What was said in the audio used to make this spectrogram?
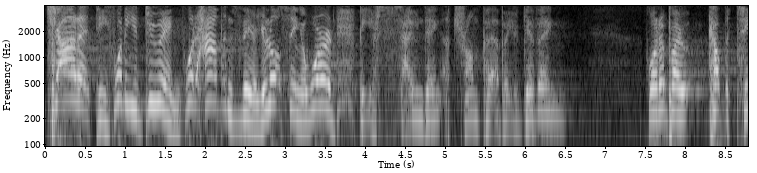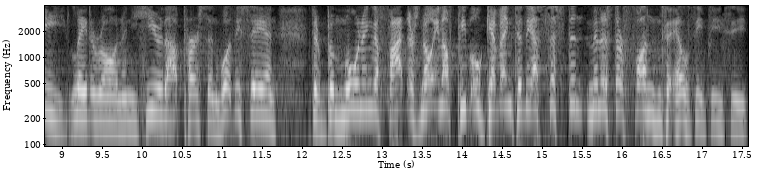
charity. What are you doing? What happens there? You're not saying a word, but you're sounding a trumpet about your giving. What about cup of tea later on and you hear that person, what they saying? They're bemoaning the fact there's not enough people giving to the assistant minister fund to LCPC.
